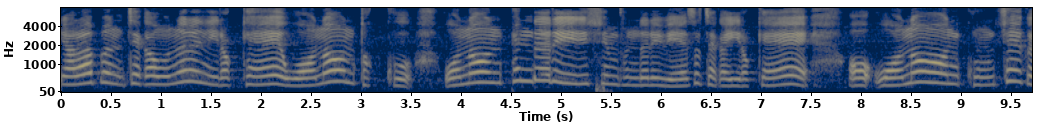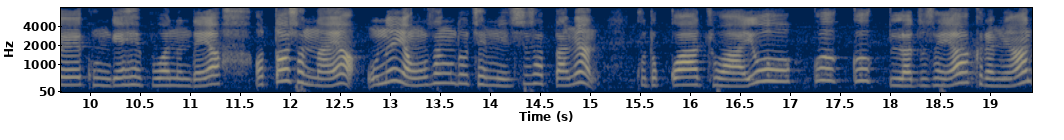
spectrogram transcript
여러분, 제가 오늘은 이렇게 원어원 덕후, 원어원 팬들이신 분들을 위해서 제가 이렇게 어, 원어원 공책을 공개해 보았는데요. 어떠셨나요? 오늘 영상도 재미있으셨다면 구독과 좋아요 꾹꾹 눌러주세요. 그러면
